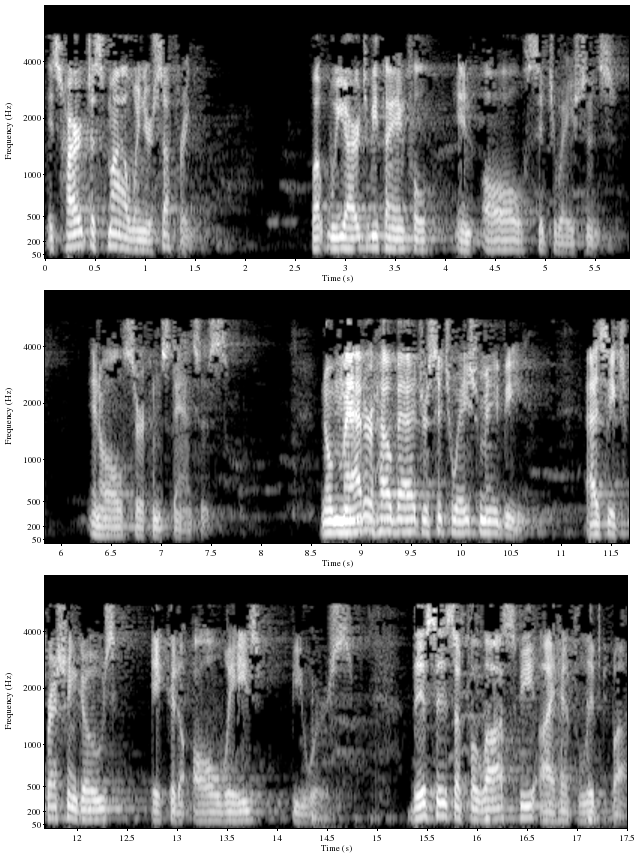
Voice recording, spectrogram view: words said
It's hard to smile when you're suffering. But we are to be thankful in all situations, in all circumstances. No matter how bad your situation may be, as the expression goes, it could always be worse. This is a philosophy I have lived by.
